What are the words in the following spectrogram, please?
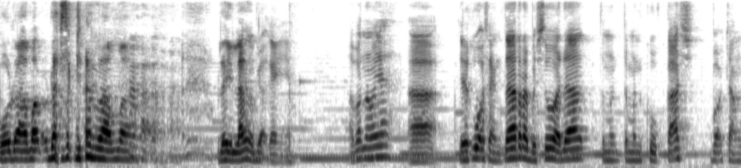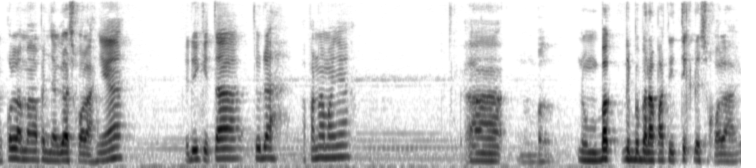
Bodoh amat udah sekian lama. Udah hilang juga kayaknya. Apa namanya? Eh, jadi aku bawa center habis itu ada teman-teman kukas bawa cangkul sama penjaga sekolahnya. Jadi kita tuh udah apa namanya? Eh, numbek. di beberapa titik di sekolah.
